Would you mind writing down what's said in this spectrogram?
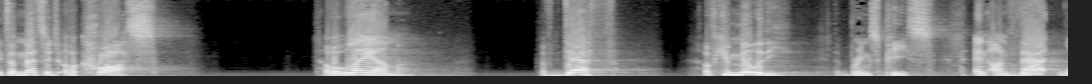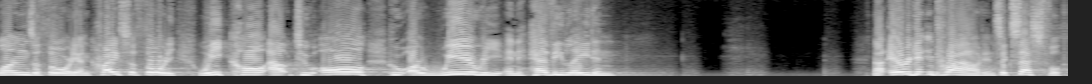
It's a message of a cross, of a lamb, of death, of humility that brings peace. And on that one's authority, on Christ's authority, we call out to all who are weary and heavy laden. Not arrogant and proud and successful,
